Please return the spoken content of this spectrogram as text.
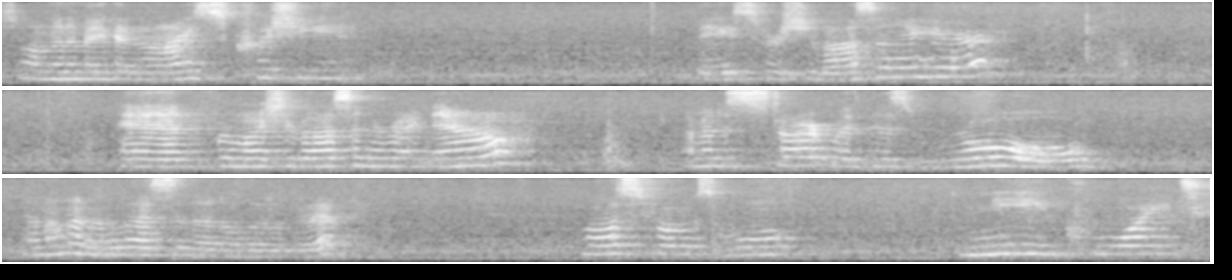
So I'm going to make a nice cushy base for Shavasana here. And for my Shavasana right now, I'm going to start with this roll, and I'm going to lessen it a little bit. Most folks won't need quite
